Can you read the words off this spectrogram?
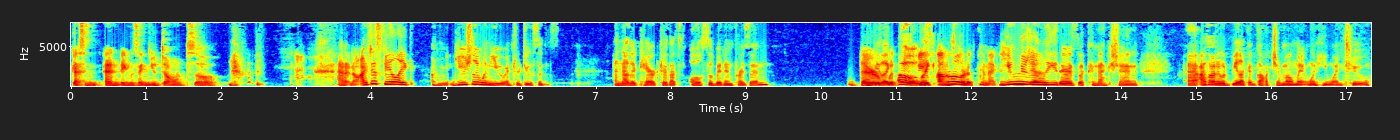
guessing endings, and you don't. So I don't know. I just feel like um, usually when you introduce a, another character that's also been in prison, there like, would oh, be like some oh, sort of connection. Usually there's a connection. Uh, I thought it would be like a gotcha moment when he went to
